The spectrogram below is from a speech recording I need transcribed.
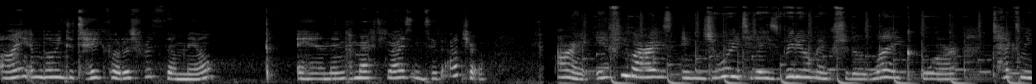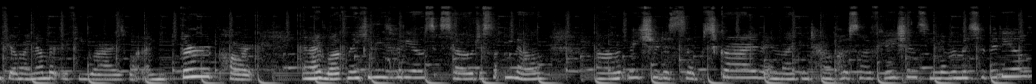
I am going to take photos for thumbnail and then come back to you guys and say the outro. Alright, if you guys enjoyed today's video, make sure to like or text me if you have my number if you guys want a third part. And I love making these videos, so just let me know. Um, make sure to subscribe and like and turn on post notifications so you never miss a video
